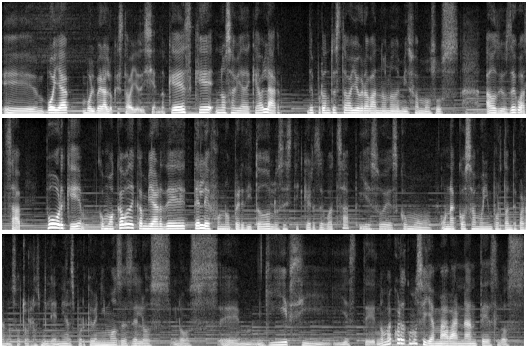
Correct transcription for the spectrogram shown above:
eh, voy a volver a lo que estaba yo diciendo, que es que no sabía de qué hablar, de pronto estaba yo grabando uno de mis famosos audios de WhatsApp porque como acabo de cambiar de teléfono perdí todos los stickers de WhatsApp y eso es como una cosa muy importante para nosotros los millennials porque venimos desde los, em, GIFs y, este, no me acuerdo cómo se llamaban antes los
